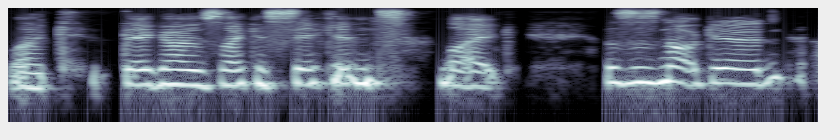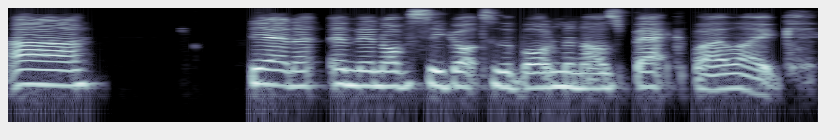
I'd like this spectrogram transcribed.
Like, there goes like a second. like, this is not good. Uh, yeah, and, and then obviously got to the bottom and I was back by like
